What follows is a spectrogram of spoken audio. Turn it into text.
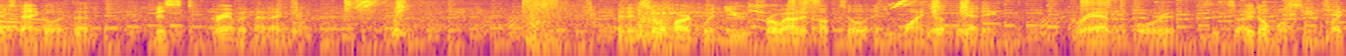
missed angle at that, missed grab at that angle. And it's so hard when you throw out an up tilt and you wind up getting grabbed for it. It's, it almost seems like,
